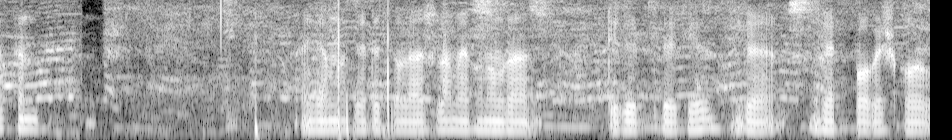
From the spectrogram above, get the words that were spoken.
এখন এই যে আমরা গেটে চলে আসলাম, এখন আমরা টিকিট দেখে গেট প্রবেশ করব।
